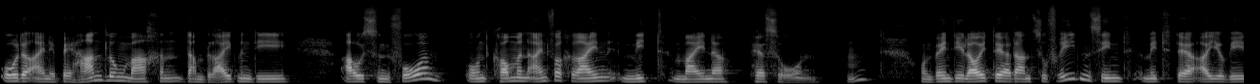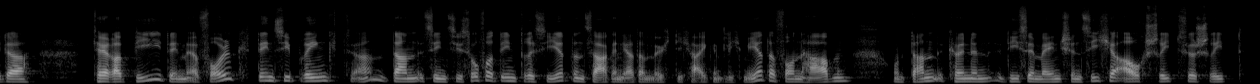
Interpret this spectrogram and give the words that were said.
oder eine Behandlung mache, dann bleiben die außen vor und kommen einfach rein mit meiner Person. Hm? Und wenn die Leute ja dann zufrieden sind mit der Ayurveda-Therapie, dem Erfolg, den sie bringt, dann sind sie sofort interessiert und sagen, ja, da möchte ich eigentlich mehr davon haben. Und dann können diese Menschen sicher auch Schritt für Schritt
